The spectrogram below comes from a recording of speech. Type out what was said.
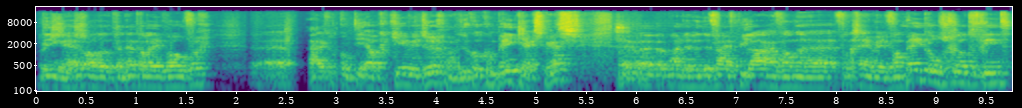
Precies. dingen. Hè. We hadden het er net al even over. Eh, eigenlijk komt die elke keer weer terug, maar natuurlijk ook een beetje expres. Eh, maar de, de vijf pilaren van, eh van RW van Beek, onze grote vriend,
